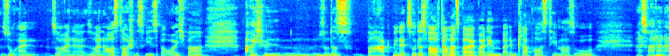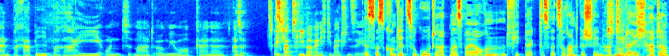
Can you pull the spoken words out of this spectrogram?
so ein, so eine, so ein Austausch ist, wie es bei euch war. Aber ich will, äh, so das behagt mir nicht so. Das war auch damals bei, bei dem, bei dem Clubhouse-Thema so. Das war dann ein Brabbelbrei und man hat irgendwie überhaupt keine. Also ich habe es lieber, wenn ich die Menschen sehe. Es, es kommt dir zugute, hat man, es war ja auch ein, ein Feedback, das wir zu Randgeschehen hatten oder ich hatte,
